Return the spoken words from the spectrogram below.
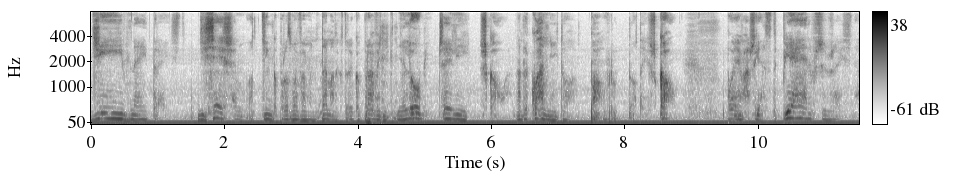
dziwnej treści. W dzisiejszym odcinku porozmawiamy na temat, którego prawie nikt nie lubi, czyli szkoła. A dokładniej to powrót do tej szkoły, ponieważ jest 1 września,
